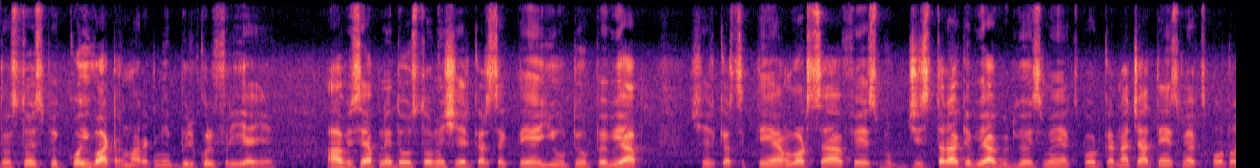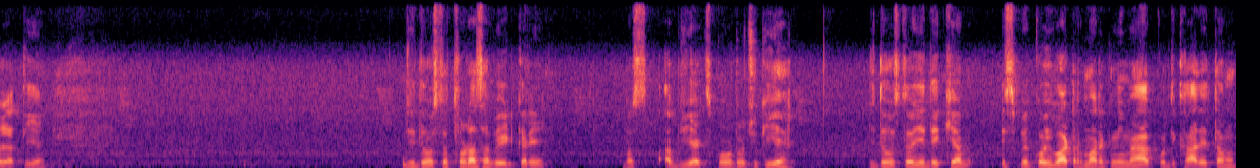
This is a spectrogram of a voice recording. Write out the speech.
दोस्तों, इस पर कोई वाटर मार्क नहीं, बिल्कुल फ्री है ये। आप इसे अपने दोस्तों में शेयर कर सकते हैं यूट्यूब पे भी आप शेयर कर सकते हैं व्हाट्सएप फेसबुक जिस तरह के भी आप वीडियो इसमें एक्सपोर्ट करना चाहते हैं, इसमें एक्सपोर्ट हो जाती है। जी दोस्तों थोड़ा सा वेट करें। बस अब ये एक्सपोर्ट हो चुकी है। जी दोस्तों, ये देखिए अब इस पर कोई वाटर मार्क नहीं, मैं आपको दिखा देता हूँ।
